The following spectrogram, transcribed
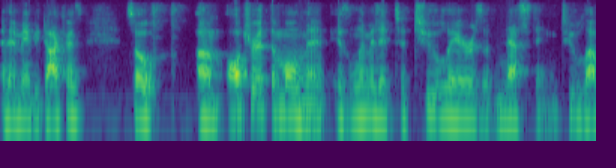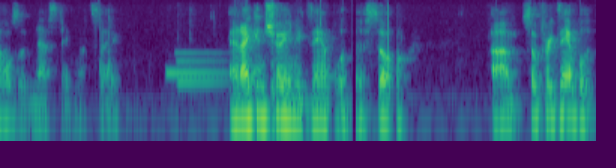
and then maybe documents so um, Ultra at the moment is limited to two layers of nesting, two levels of nesting, let's say. And I can show you an example of this. So, um, so for example,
